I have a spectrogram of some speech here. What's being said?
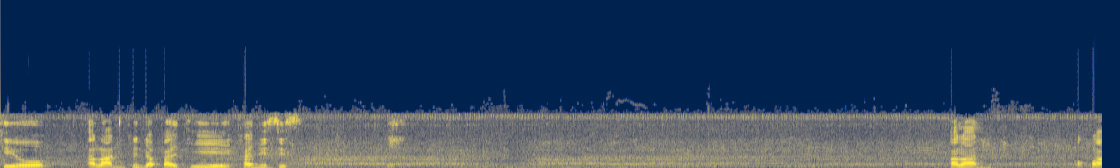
คิวอารันขึ้นกลับไปที่คานิสิสอารัน ออกขวา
